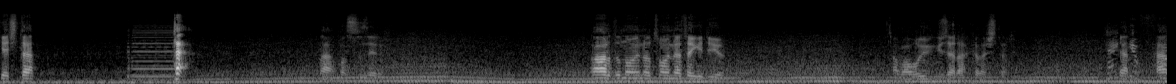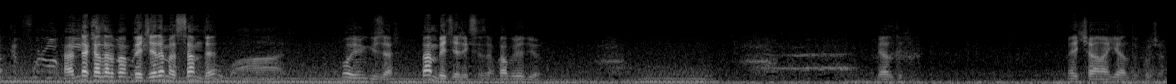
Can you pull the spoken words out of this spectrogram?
Geç. Ta! Namussuz herif. Ardını oynat oynata gidiyor. Oyun güzel arkadaşlar. Yani her, her ne kadar ben beceremezsem de oyun güzel. Ben beceriksizim kabul ediyorum. Geldik. Mekana geldik hocam.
